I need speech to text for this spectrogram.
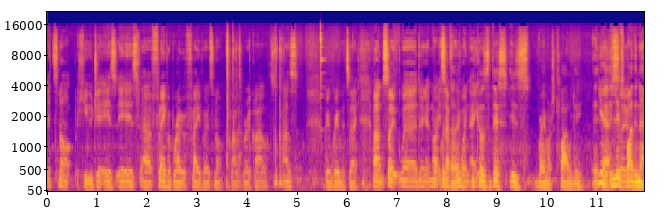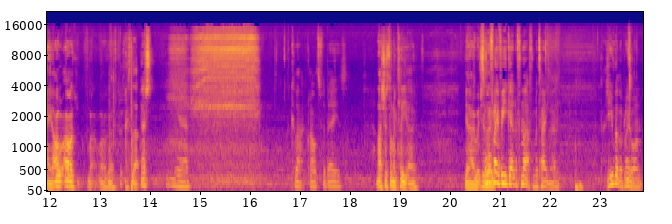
It's not huge. It is. It is uh, flavour bro flavour. It's not clouds bro clouds, as Green Green would say. Um, so we're doing it at ninety-seven point eight. because this is very much cloudy. It, Yeah, it lives so- by the name. I'll, I'll, I'll go fix that. That's yeah. Look at that, clouds for days. That's just on a Clito. You know, which So is what flavour are you getting from that from a tank then? You've got the blue one.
